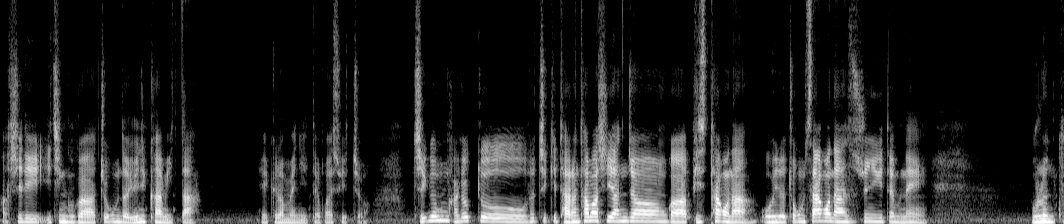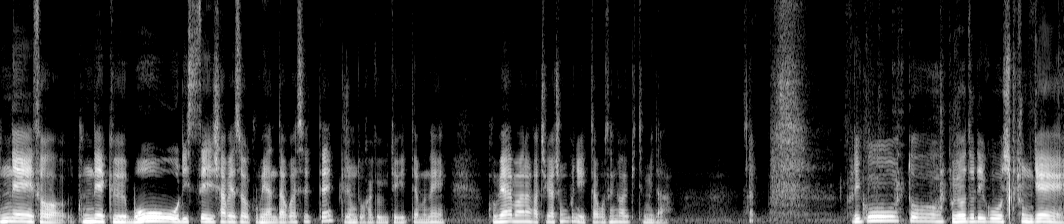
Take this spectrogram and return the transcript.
확실히 이 친구가 조금 더 유니크함이 있다. 예, 그런 면이 있다고 할 수 있죠. 지금 가격도 솔직히 다른 타마시 한정과 비슷하거나 오히려 조금 싸거나 한 수준이기 때문에 물론 국내에서 국내 그 모 리세일 샵에서 구매한다고 했을 때 그 정도 가격이 되기 때문에 구매할 만한 가치가 충분히 있다고 생각이 듭니다. 그리고 또 보여드리고 싶은 게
